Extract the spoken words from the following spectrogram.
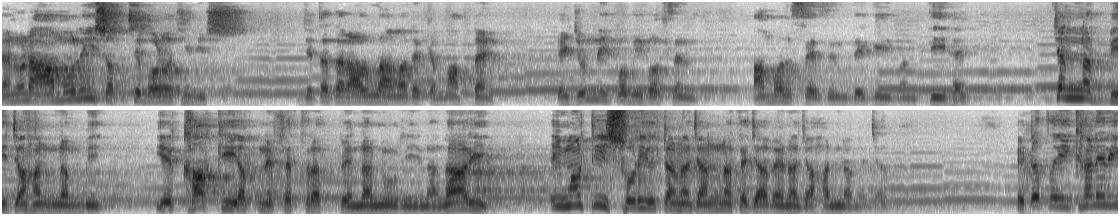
কেননা আমলই সবচেয়ে বড় জিনিস, যেটা তার আল্লাহ আমাদেরকে মাপ দেন। এই জন্যই কবি বলছেন, আমল সে জিন্দেগি বন্তি হ্যায়, জন্নত বি জাহান্নাম বি ইয়ে খাকি আপনি ফেতরত পে না নুরি না নারী, এই মাটির শরীরটা না জান্নাতে যাবে না জাহান্নামে যাবে। এটা তো এইখানেরই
